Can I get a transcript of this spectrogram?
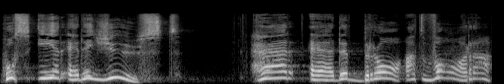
hos er är det ljust. Här är det bra att vara.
